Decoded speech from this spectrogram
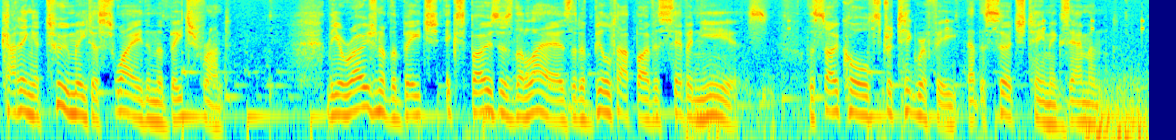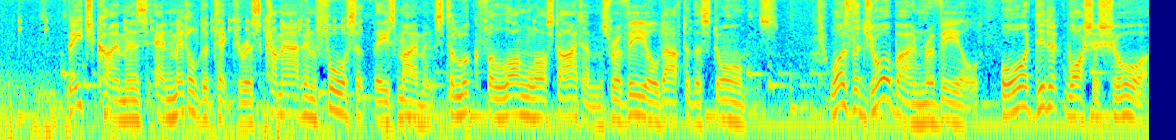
cutting a two metre swathe in the beachfront. The erosion of the beach exposes the layers that have built up over seven years, the so called stratigraphy that the search team examined. Beachcombers and metal detectorists come out in force at these moments to look for long lost items revealed after the storms. Was the jawbone revealed, or did it wash ashore?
